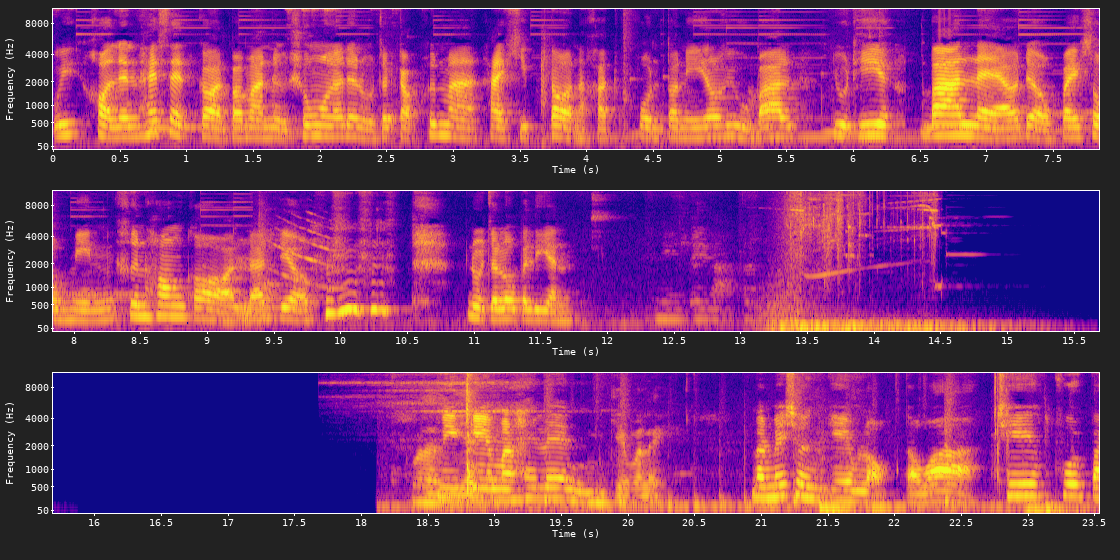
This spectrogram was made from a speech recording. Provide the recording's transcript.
อุ้ยขอเรียนให้เสร็จก่อนประมาณหนึ่งชั่วโมงแล้วเดี๋ยวหนูจะกลับขึ้นมาถ่ายคลิปต่อนะคะ ทุกคนตอนนี้เราอยู่บ้านอยู่ที่บ้านแล้ว เดี๋ยวไปส่งนินขึ้นห้องก่อนแล้วเดี๋ยว หนูจะลงไปเรียนมีเกมมาให้เล่น มีเกมอะไร มันไม่เชิงเกมหรอกแต่ว่าที่พูดไป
